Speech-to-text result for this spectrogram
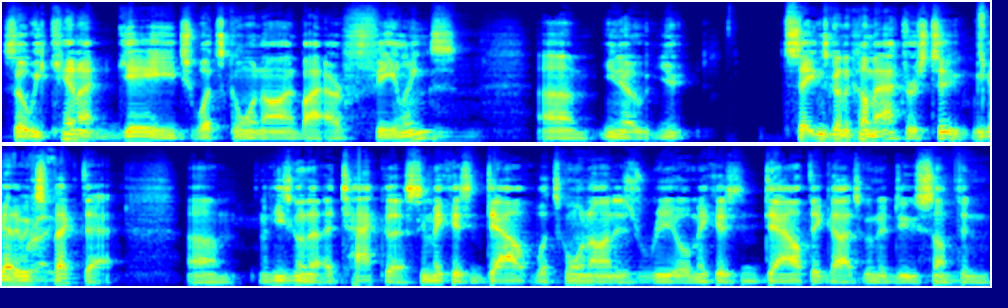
So we cannot gauge what's going on by our feelings. Um, you know, you, Satan's going to come after us too. We got to Right. expect that. Um, and he's going to attack us and make us doubt what's going on is real, make us doubt that God's going to do something.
